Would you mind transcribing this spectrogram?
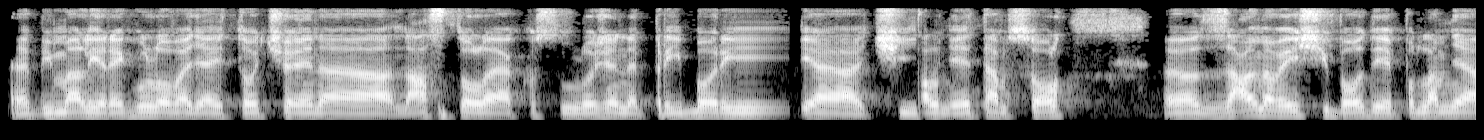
by mali regulovať aj to, čo je na, na stole, ako sú uložené príbory a či nie je tam sol. E, zaujímavejší bod je podľa mňa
